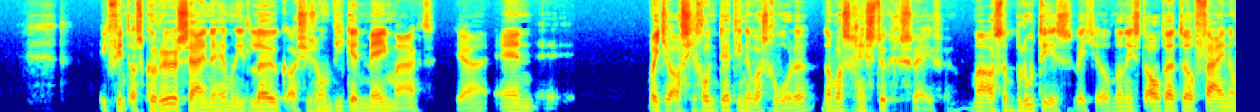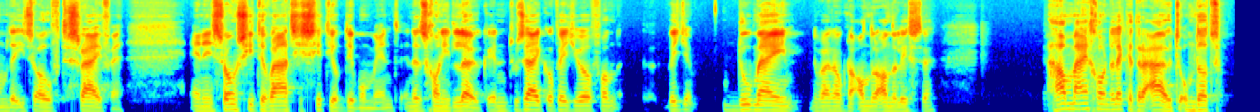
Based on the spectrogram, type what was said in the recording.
Ik vind als coureur zijn helemaal niet leuk als je zo'n weekend meemaakt. Ja, en eh, weet je, als je gewoon dertiende was geworden, dan was er geen stuk geschreven. Maar als er bloed is, weet je wel, dan is het altijd wel fijn om er iets over te schrijven. En in zo'n situatie zit hij op dit moment. En dat is gewoon niet leuk. En toen zei ik ook, weet je wel, van, weet je, doe mij, er waren ook nog andere analisten haal mij gewoon lekker eruit. Omdat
